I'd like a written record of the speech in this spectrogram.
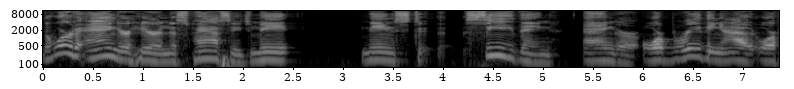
The word anger here in this passage mean, means to, seething anger or breathing out or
